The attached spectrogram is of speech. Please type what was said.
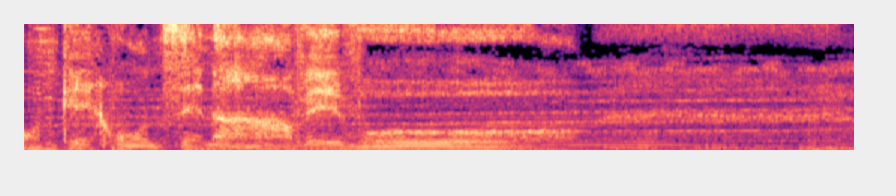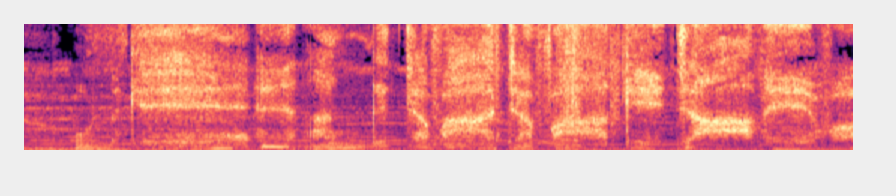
उनके खून से नहावे वो। उनके अंग चबा चबा के जावे वो।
